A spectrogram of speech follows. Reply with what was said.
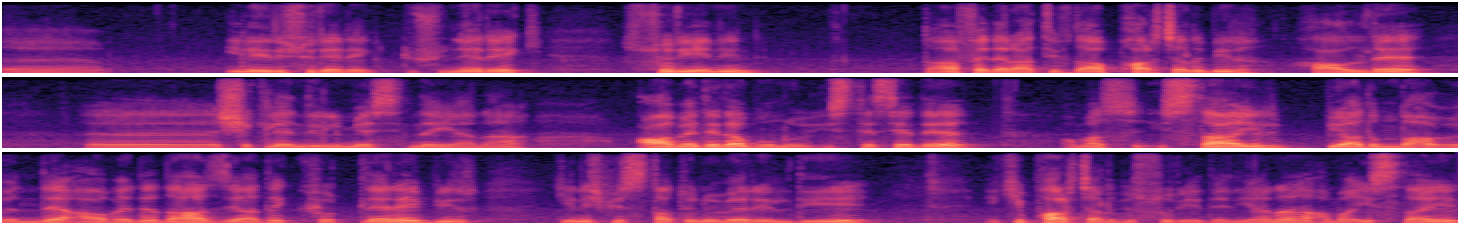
e, ileri sürerek, düşünerek Suriye'nin daha federatif, daha parçalı bir halde e, şekillendirilmesine yana. ABD de bunu istese de ama İsrail bir adım daha önde. ABD daha ziyade Kürtlere bir geniş bir statünün verildiği iki parçalı bir Suriye'den yana ama İsrail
